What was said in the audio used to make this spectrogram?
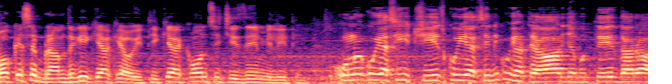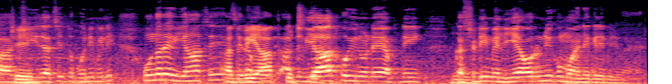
मौके से बरामदगी क्या क्या हुई थी? क्या कौन सी चीज़ें मिली थी? उन्होंने कोई ऐसी चीज़ कोई ऐसी नहीं कोई हथियार या कोई तेज धार चीज़ ऐसी तो कोई नहीं मिली। उन्होंने यहाँ से अद्वियात को इन्होंने अपनी कस्टडी में लिया और उन्हीं को मुआयने के लिए भिजवाया।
